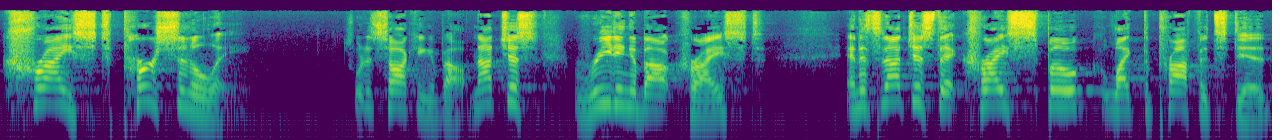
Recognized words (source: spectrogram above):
Christ personally. That's what it's talking about. Not just reading about Christ. And it's not just that Christ spoke like the prophets did.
